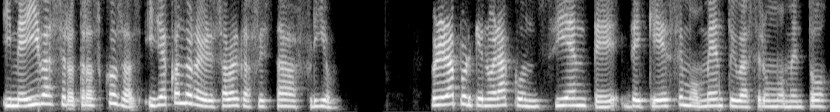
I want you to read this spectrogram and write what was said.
y me iba a hacer otras cosas. Y ya cuando regresaba el café estaba frío pero era porque no era consciente de que ese momento iba a ser un momento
